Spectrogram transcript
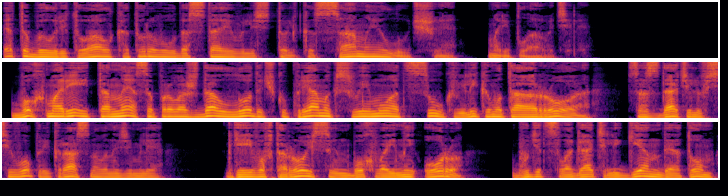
Это был ритуал, которого удостаивались только самые лучшие мореплаватели. Бог морей Тане сопровождал лодочку прямо к своему отцу, к великому Таароа, создателю всего прекрасного на земле, где его второй сын, бог войны Оро, будет слагать легенды о том,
